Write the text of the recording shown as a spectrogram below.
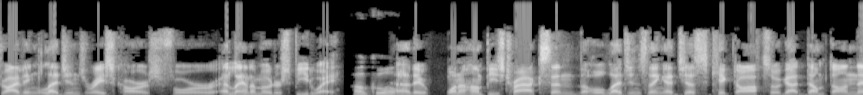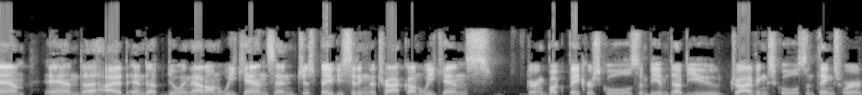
driving Legends race cars for Atlanta Motor Speedway. Oh, cool. Uh, they won a Humpy's tracks, and the whole Legends thing had just kicked off, so it got dumped on them. And uh, I'd end up doing that on weekends and just babysitting the track on weekends during Buck Baker schools and BMW driving schools and things where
